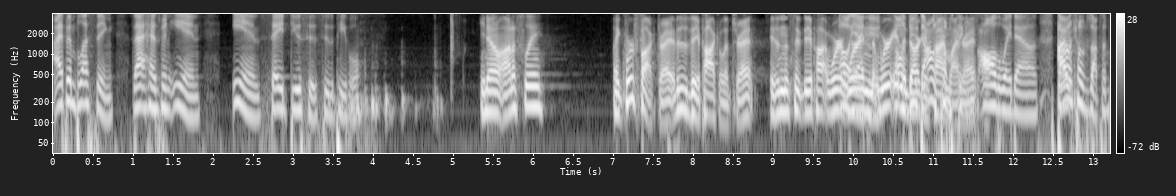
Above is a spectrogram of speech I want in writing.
I've been blessing. That has been Ian. Ian, say deuces to the people. You know, honestly, like we're fucked, right? This is the apocalypse, right? Isn't this the apocalypse? We're, Oh, we're yeah, in we're in Oh, the dude, darkest Donald Trump's timeline, right? us all the way down. Donald I- Trump's about to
